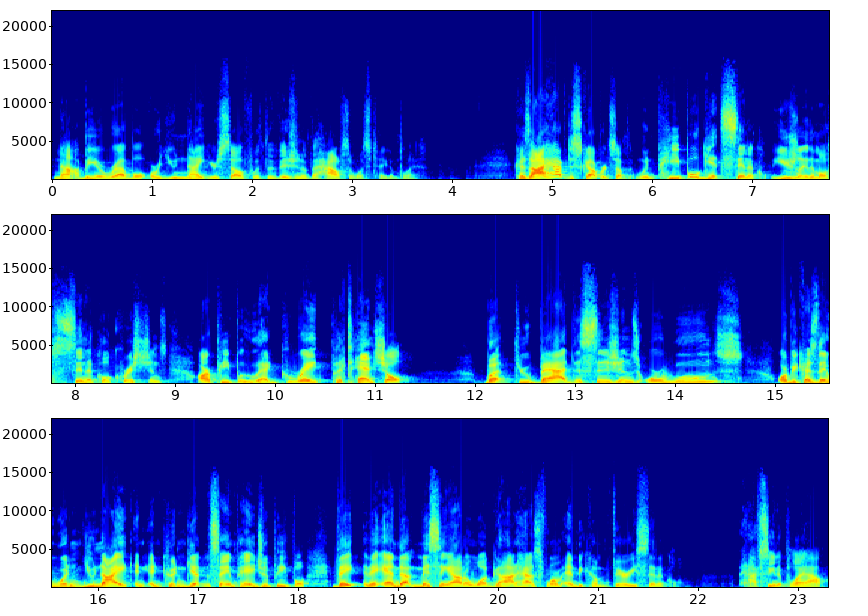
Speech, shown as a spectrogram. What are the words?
not be a rebel, or unite yourself with the vision of the house and what's taking place. Because I have discovered something. When people get cynical, usually the most cynical Christians are people who had great potential, but through bad decisions or wounds or because they wouldn't unite and, and couldn't get on the same page with people, they, they end up missing out on what God has for them and become very cynical. Man, I've seen it play out.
